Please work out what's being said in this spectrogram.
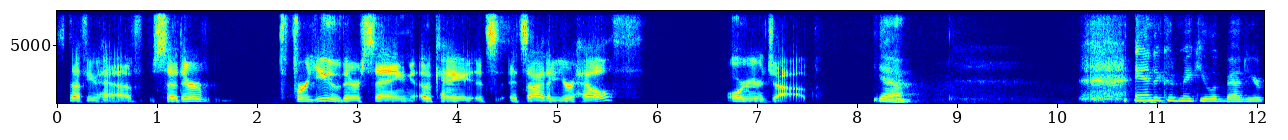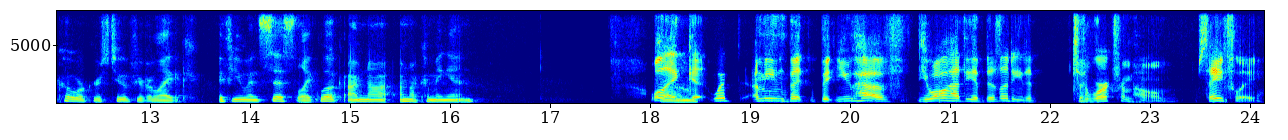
stuff you have. So they're for you. They're saying, okay, it's it's either your health or your job. Yeah. And it could make you look bad to your coworkers too if you're like if you insist like, look, I'm not I'm not coming in. Well, I Um, get what I mean, but but you have you all have the ability to to work from home safely,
